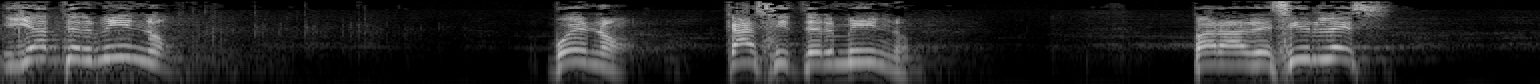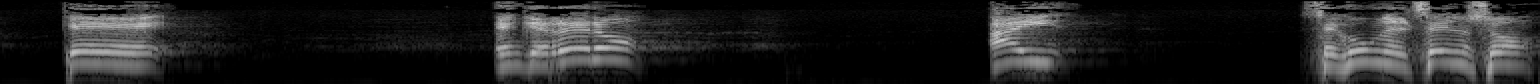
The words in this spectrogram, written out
Y ya termino. Bueno, casi termino. Para decirles que en Guerrero hay, según el censo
